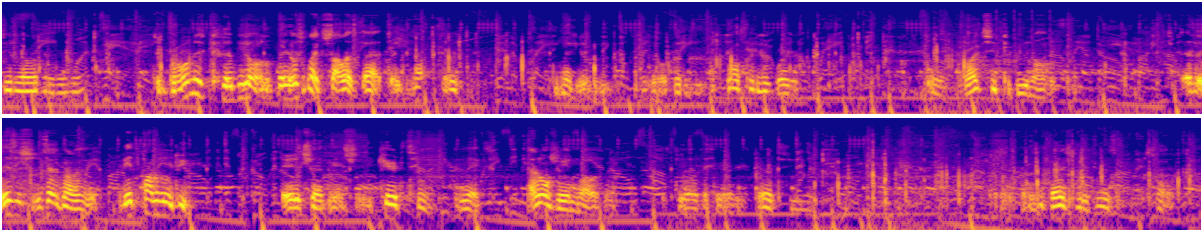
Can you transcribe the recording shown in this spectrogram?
I'll see the other thing, The could be all the players, like solid fat, like not for, to make it, it all pretty, all pretty good word. Once it could be all it's, it's, it's it. It's probably gonna be the championship. You carry the team, the next. I don't see get out of the third team. It's the best year,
